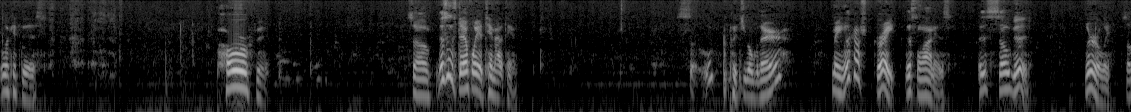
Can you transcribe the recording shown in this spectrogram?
Look at this. Perfect. So this is definitely a ten out of ten. So put you over there. I mean, look how straight this line is. It's so good. Literally, so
